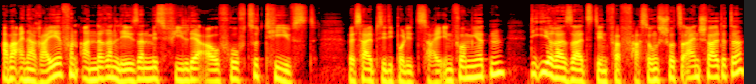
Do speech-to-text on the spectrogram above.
aber einer Reihe von anderen Lesern missfiel der Aufruf zutiefst, weshalb sie die Polizei informierten, die ihrerseits den Verfassungsschutz einschaltete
